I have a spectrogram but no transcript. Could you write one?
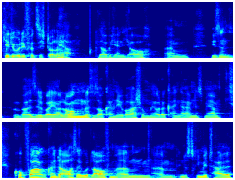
Geht über die 40 Dollar. Ja, glaube ich eigentlich auch. Ähm, wir sind bei Silber ja long, das ist auch keine Überraschung mehr oder kein Geheimnis mehr. Kupfer könnte auch sehr gut laufen. Industriemetall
